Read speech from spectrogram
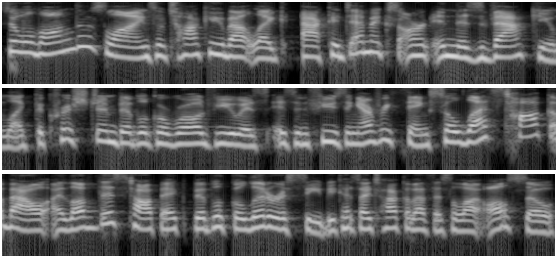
So, along those lines of talking about like academics aren't in this vacuum, like the Christian biblical worldview is is infusing everything. So, let's talk about. I love this topic, biblical literacy, because I talk about this a lot also,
